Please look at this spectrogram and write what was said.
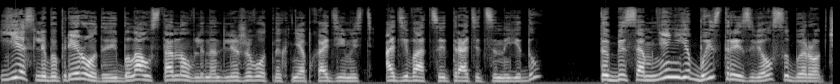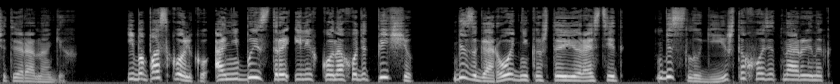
если бы природой была установлена для животных необходимость одеваться и тратиться на еду, то без сомнения быстро извелся бы род четвероногих. Ибо поскольку они быстро и легко находят пищу, без огородника, что ее растит, без слуги, что ходит на рынок,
